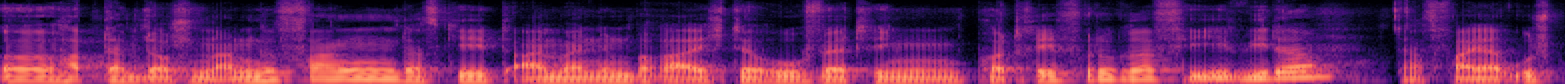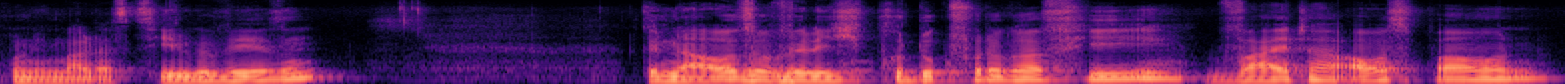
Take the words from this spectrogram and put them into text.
Äh, habe damit auch schon angefangen. Das geht einmal in den Bereich der hochwertigen Porträtfotografie wieder. Das war ja ursprünglich mal das Ziel gewesen. Genauso will ich Produktfotografie weiter ausbauen.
